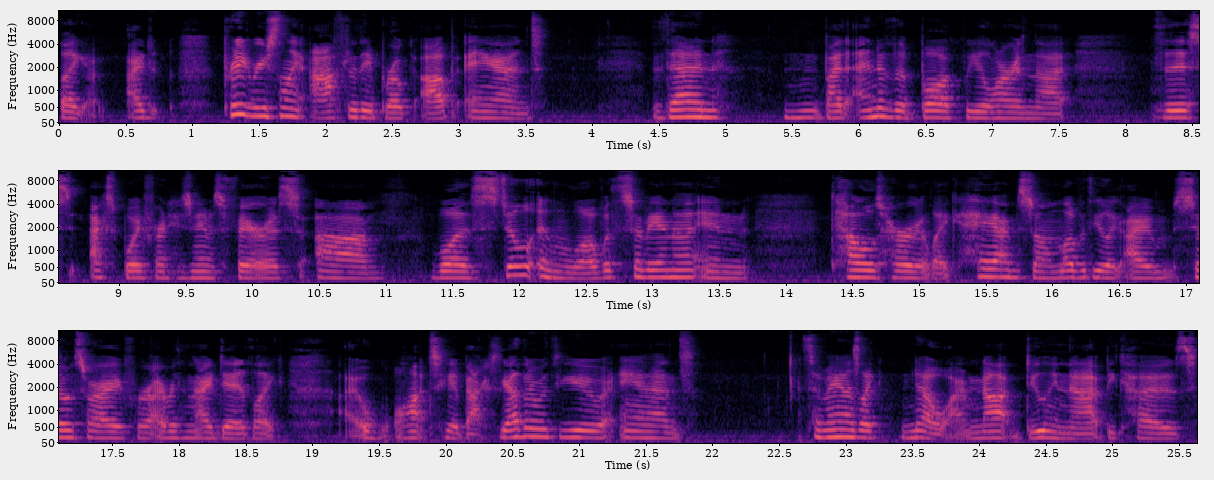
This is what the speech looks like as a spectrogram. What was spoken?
like, I pretty recently after they broke up, and then by the end of the book, we learn that this ex boyfriend, whose name is Ferris, um, was still in love with Savannah and tells her like, "Hey, I'm still in love with you. Like, I'm so sorry for everything I did. Like, I want to get back together with you." And Savannah's like, "No, I'm not doing that because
